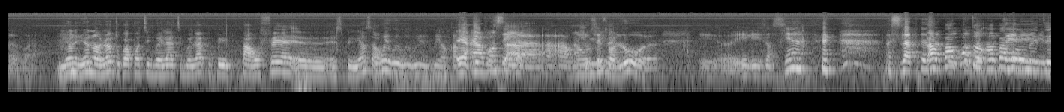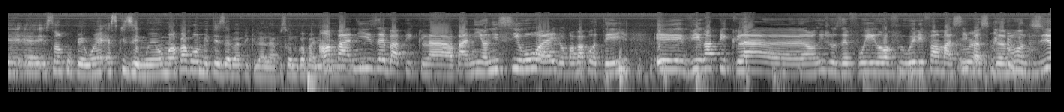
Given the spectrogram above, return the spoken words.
voilà. Il y en a, en l'autre, quoi, petit brin là, pour faire parfait euh, expérience. Oui, oui, oui, oui, oui, encore Et avant ça, à, à, à Joseph Joseph. Enlot euh, et, euh, et les anciens. C'est là très Ah, par contre, on ne pas vous mettre, les- euh, sans couper, ouais, excusez-moi, on ne va pas vous mettre Zeba Pic là, là, parce qu'on ne peut pas les pic là, on sirop, aïe, donc on va porter. Et vira pic là, euh, Henri-Joseph, oui, renflouer les pharmacies Ouais. parce que, mon Dieu,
